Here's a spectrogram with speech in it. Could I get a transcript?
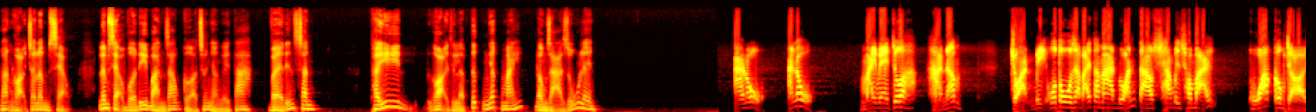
đoạn gọi cho Lâm Sẹo. Lâm Sẹo vừa đi bàn giao cửa cho nhà người ta, về đến sân. Thấy gọi thì lập tức nhấc máy, đồng giả rú lên. Alo, alo, mày về chưa? Hà Năm, chuẩn bị ô tô ra bãi Tham Ma đoán tao sang bên xóm bãi. Quá công trời.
